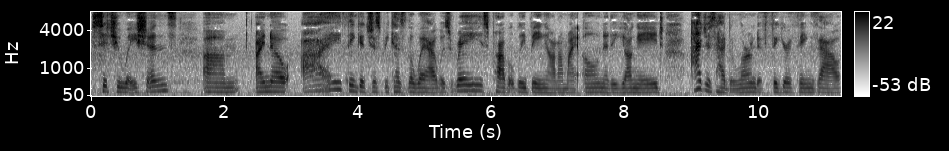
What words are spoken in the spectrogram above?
situations. Um, I know I think it's just because of the way I was raised, probably being out on my own at a young age. I just had to learn to figure things out.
